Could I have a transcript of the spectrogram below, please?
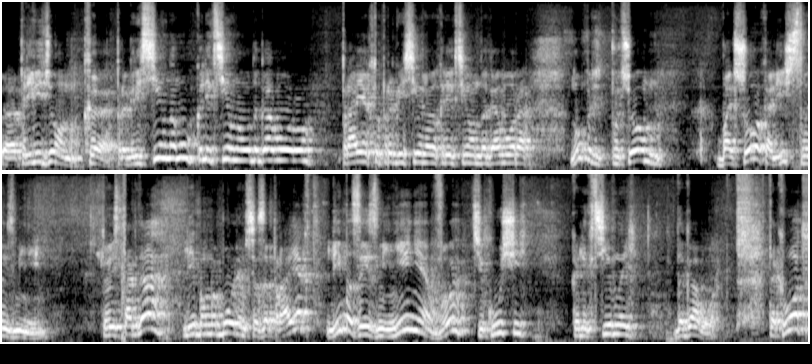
э, приведен к прогрессивному коллективному договору, проекту прогрессивного коллективного договора, ну, путем большого количества изменений. То есть тогда либо мы боремся за проект, либо за изменения в текущий коллективный договор. Так вот,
